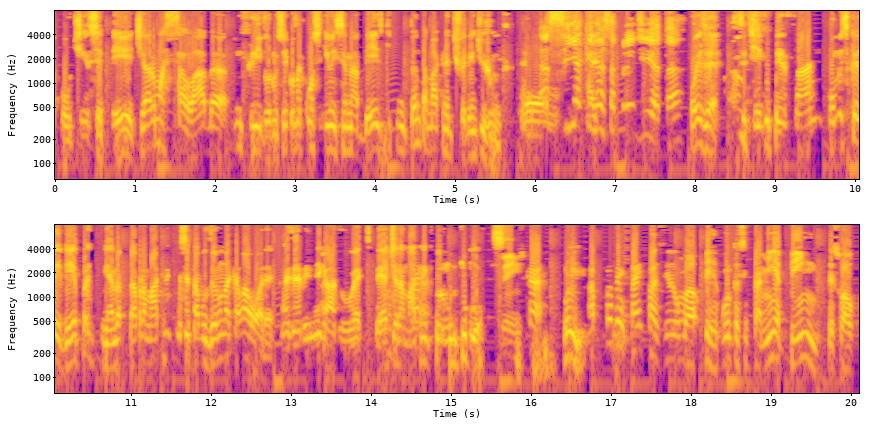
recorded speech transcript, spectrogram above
Apple, tinha CP, tinha era uma salada incrível. Não sei como é que conseguiu ensinar Basic com tanta máquina diferente junto. É, Assim a criança aprendia, tá? Pois é, você tinha que pensar em como escrever para adaptar para a máquina que você estava usando naquela hora. Mas era inegável. O Expert era a máquina que todo mundo queria. Sim. Cara, Oi. aproveitar e fazer uma pergunta assim pra mim é bem pessoal.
